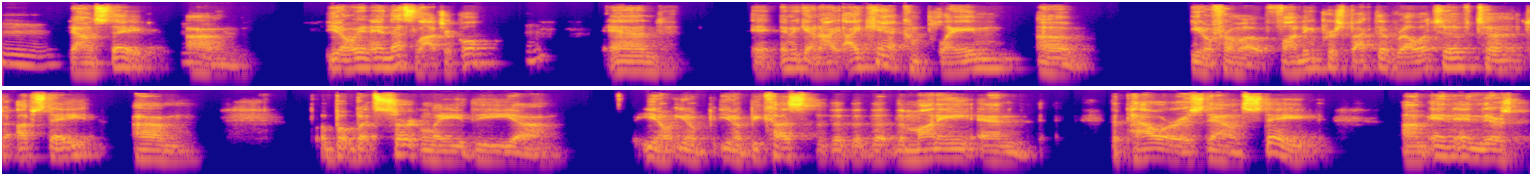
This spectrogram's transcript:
mm. downstate. Mm-hmm. Um, you know, and, and that's logical. Mm-hmm. And and again, I, I can't complain, um, you know, from a funding perspective relative to to upstate. Um, but but certainly the uh, you know you know you know because the the the money and the power is downstate, um, and and there's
